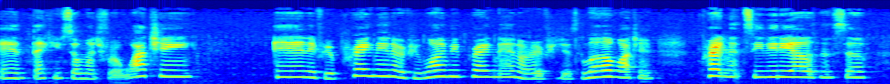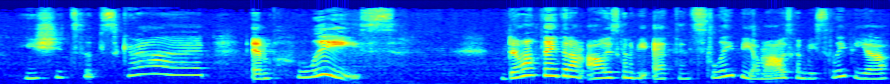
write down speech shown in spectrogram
And thank you so much for watching. And if you're pregnant or if you want to be pregnant or if you just love watching pregnancy videos and stuff, you should subscribe. And please, don't think that I'm always going to be acting sleepy. I'm always going to be sleepy, y'all.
